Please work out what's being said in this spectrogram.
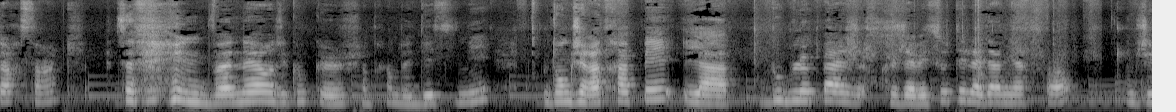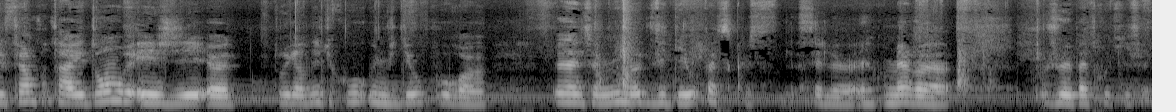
17h05. Ça fait une bonne heure du coup que je suis en train de dessiner. Donc j'ai rattrapé la double page que j'avais sautée la dernière fois. J'ai fait un travail d'ombre et j'ai euh, regardé du coup une vidéo pour euh, une autre vidéo parce que c'est la première, euh, je vais pas trop kiffer.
